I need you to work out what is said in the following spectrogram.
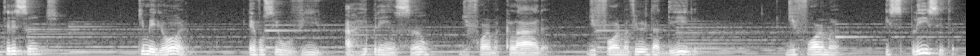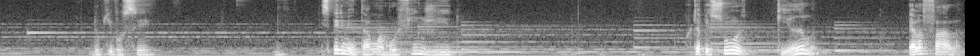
Interessante. Que melhor é você ouvir a repreensão de forma clara, de forma verdadeira, de forma explícita, do que você experimentar um amor fingido. Porque a pessoa que ama, ela fala,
